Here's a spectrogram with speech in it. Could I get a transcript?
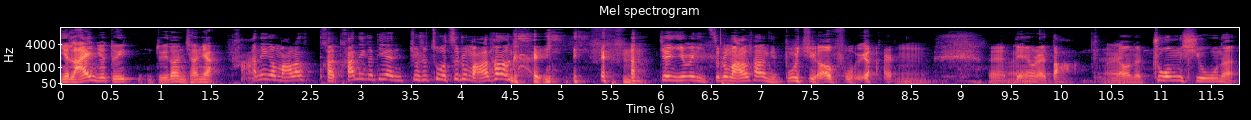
你来你就怼怼到你墙角，他那个麻辣，他他那个店就是做自助麻辣烫可以，嗯就因为你自助麻辣烫你不需要服务员，嗯，呃，店有点大，哎然后呢，装修呢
